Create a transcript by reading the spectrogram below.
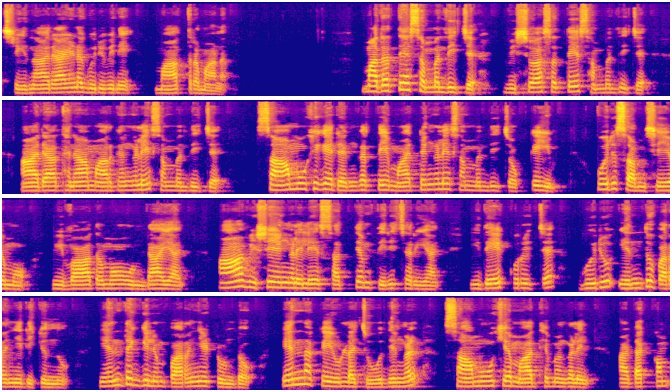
ശ്രീനാരായണ ഗുരുവിനെ മാത്രമാണ്. മതത്തെ സംബന്ധിച്ച് വിശ്വാസത്തെ സംബന്ധിച്ച് ആരാധനാ മാർഗങ്ങളെ സംബന്ധിച്ച് സാമൂഹിക രംഗത്തെ മാറ്റങ്ങളെ സംബന്ധിച്ചൊക്കെയും ഒരു സംശയമോ വിവാദമോ ഉണ്ടായാൽ ആ വിഷയങ്ങളിലെ സത്യം തിരിച്ചറിയാൻ ഇതേക്കുറിച്ച് ഗുരു എന്തു പറഞ്ഞിരിക്കുന്നു? എന്തെങ്കിലും പറഞ്ഞിട്ടുണ്ടോ? എന്നൊക്കെയുള്ള ചോദ്യങ്ങൾ സാമൂഹ്യ മാധ്യമങ്ങളിൽ അടക്കം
